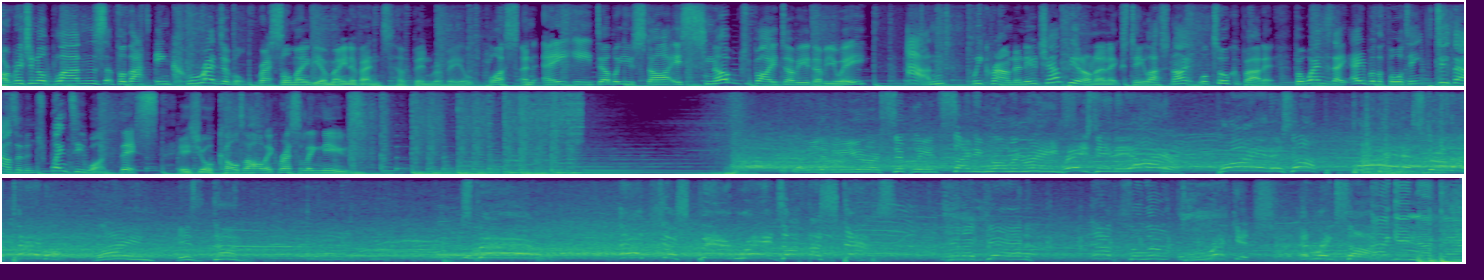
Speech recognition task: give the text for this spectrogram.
Original plans for that incredible WrestleMania main event have been revealed, plus an AEW star is snubbed by WWE. And we crowned a new champion on NXT last night. We'll talk about it. For Wednesday, April the 14th, 2021, this is your Cultaholic Wrestling News. The WWE Universe simply inciting Roman Reigns. Raising the ire. Bryan is up. Bryan is through the table. Bryan is done. Spear! Edge just speared Reigns off the steps. And again, absolute wreckage at ringside.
